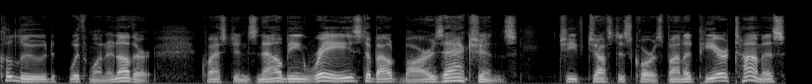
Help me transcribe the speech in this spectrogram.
collude with one another. Questions now being raised about Barr's actions. Chief Justice Correspondent Pierre Thomas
